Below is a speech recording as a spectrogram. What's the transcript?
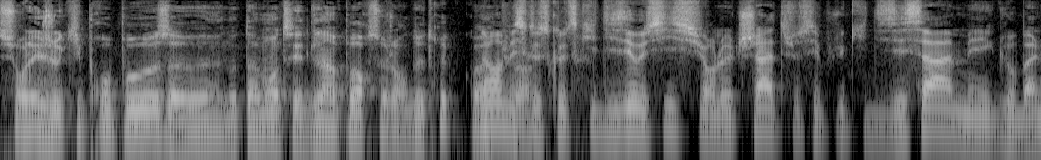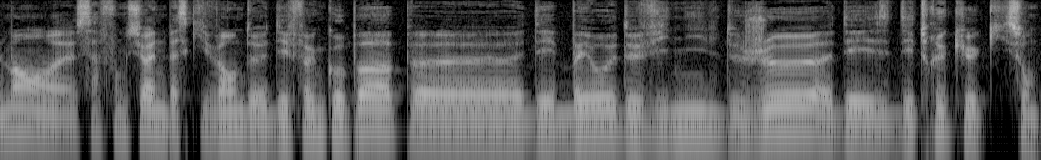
sur les jeux qu'ils proposent, euh, notamment tu sais de l'import, ce genre de trucs. Quoi, non, mais ce que, ce que ce qu'il disait aussi sur le chat, je sais plus qui disait ça, mais globalement, euh, ça fonctionne parce qu'ils vendent des Funko Pop, euh, des BO de vinyle de jeux, des, des trucs qui sont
